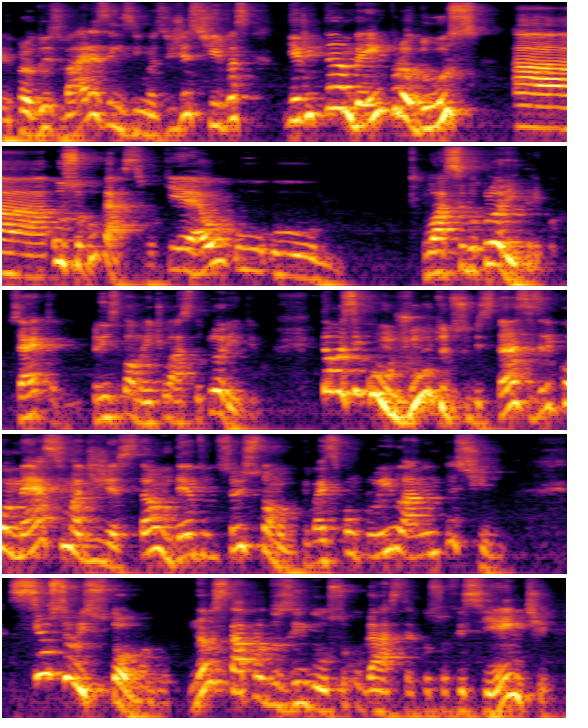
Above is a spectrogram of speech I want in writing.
Ele produz várias enzimas digestivas e ele também produz a, o suco gástrico, que é o, o, o ácido clorídrico, certo? principalmente o ácido clorídrico. Então, esse conjunto de substâncias, ele começa uma digestão dentro do seu estômago, que vai se concluir lá no intestino. Se o seu estômago não está produzindo o suco gástrico suficiente,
